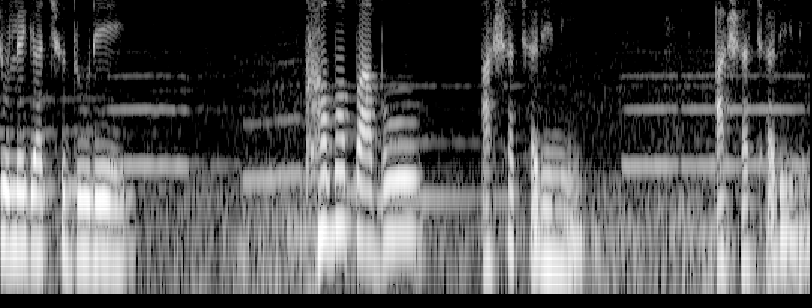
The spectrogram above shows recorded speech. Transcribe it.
চলে গেছো দূরে, ক্ষমা পাবো আশা ছাড়িনি আশা ছাড়িনি।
